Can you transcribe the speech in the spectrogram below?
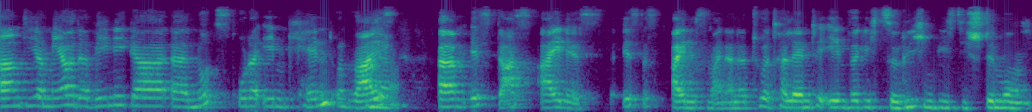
ähm, die er mehr oder weniger äh, nutzt oder eben kennt und weiß, ja. ähm, ist das eines, ist es eines meiner Naturtalente, eben wirklich zu riechen, wie ist die Stimmung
